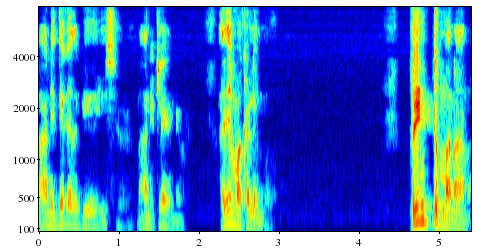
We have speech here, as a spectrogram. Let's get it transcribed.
నాన్న ఇదే కదా బిహేవ్ చేసేవాడు. నాన్న ఇట్లే ఉండేవాడు. అదే మా కళ్యాణ్ బాబు ప్రింట్ మా నాన్న.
